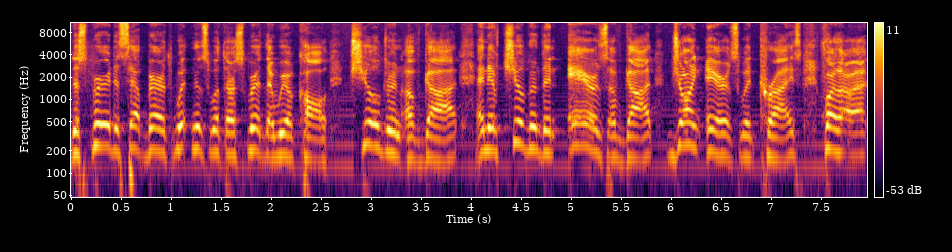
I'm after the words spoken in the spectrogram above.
The Spirit itself beareth witness with our spirit that we are called children of God. And if children, then heirs of God, joint heirs with Christ. For the, uh,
